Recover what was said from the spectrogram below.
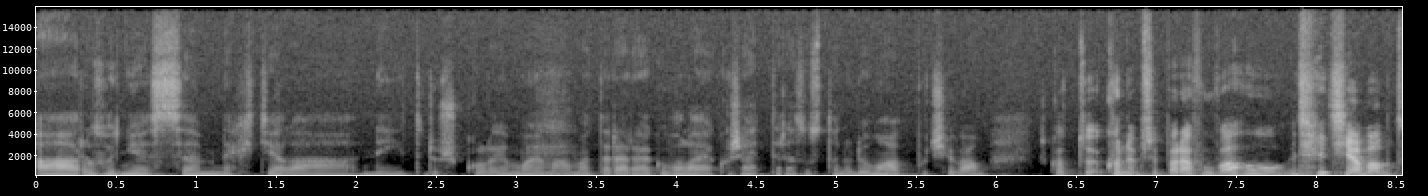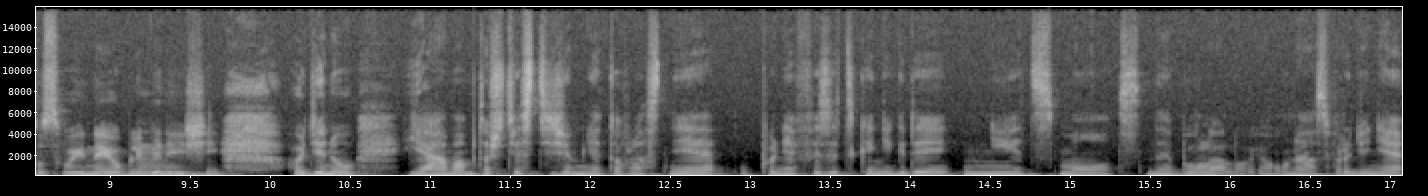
a rozhodně jsem nechtěla nejít do školy. Moje máma teda reagovala jako, že ať teda zůstanu doma a odpočívám. To jako nepřipadá v úvahu, já mám tu svoji nejoblíbenější mm. hodinu. Já mám to štěstí, že mě to vlastně úplně fyzicky nikdy nic moc nebolelo. Jo? U nás v rodině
